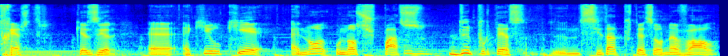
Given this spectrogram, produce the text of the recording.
terrestre. Quer dizer, uh, aquilo que é no, o nosso espaço de proteção, de necessidade de proteção naval,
